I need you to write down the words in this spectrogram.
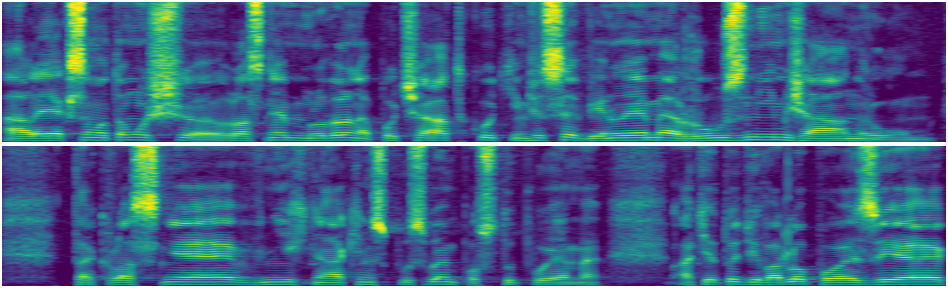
ale jak jsem o tom už eh, vlastně mluvil na počátku, tím, že se věnujeme různým žánrům, tak vlastně v nich nějakým způsobem postupujeme. Ať je to divadlo poezie,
